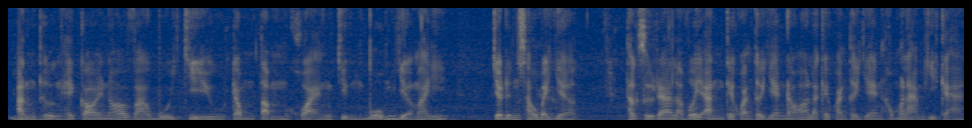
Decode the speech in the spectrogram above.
Ừ. anh thường hay coi nó vào buổi chiều trong tầm khoảng chừng 4 giờ mấy cho đến 6 7 giờ. Thật sự ra là với anh cái khoảng thời gian đó là cái khoảng thời gian không có làm gì cả.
